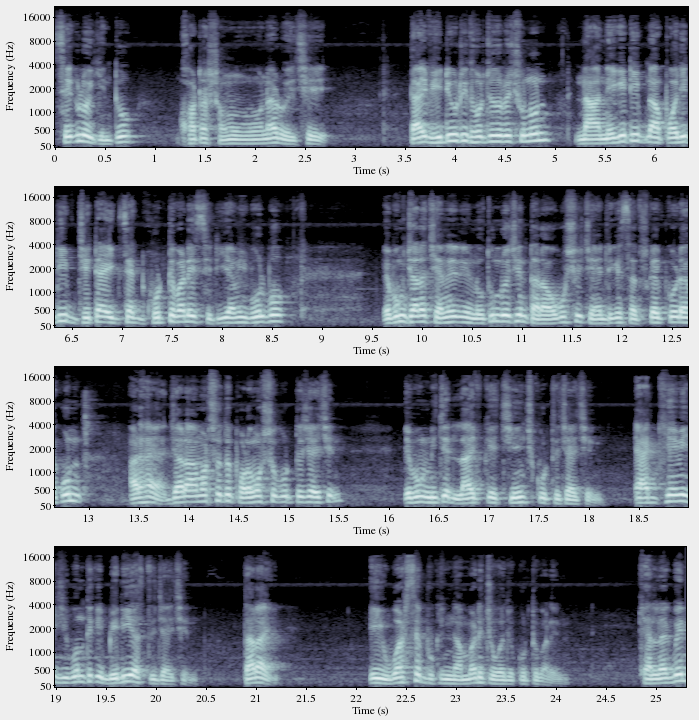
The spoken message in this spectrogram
সেগুলোই কিন্তু ঘটার সম্ভাবনা রয়েছে। তাই ভিডিওটি ধৈর্য ধরে শুনুন। না নেগেটিভ না পজিটিভ যেটা এক্স্যাক্ট ঘটতে পারে সেটি আমি বলব। এবং যারা চ্যানেলে নতুন রয়েছেন, তারা অবশ্যই চ্যানেলটিকে সাবস্ক্রাইব করে রাখুন। আর হ্যাঁ যারা আমার সাথে পরামর্শ করতে চাইছেন এবং নিজের লাইফকে চেঞ্জ করতে চাইছেন, একঘেয়েমি জীবন থেকে বেরিয়ে আসতে চাইছেন, তারাই এই হোয়াটসঅ্যাপ বুকিং নাম্বারে যোগাযোগ করতে পারেন। খেয়াল রাখবেন,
